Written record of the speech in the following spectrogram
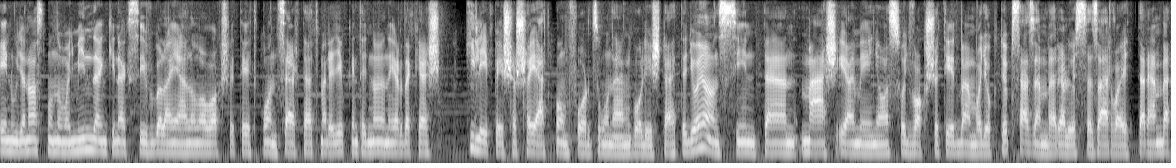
én ugyanazt mondom, hogy mindenkinek szívből ajánlom a Vaksötét koncertet, mert egyébként egy nagyon érdekes kilépés a saját komfortzónánkból is. Tehát egy olyan szinten más élmény az, hogy vaksötétben vagyok, több száz emberrel összezárva egy terembe,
